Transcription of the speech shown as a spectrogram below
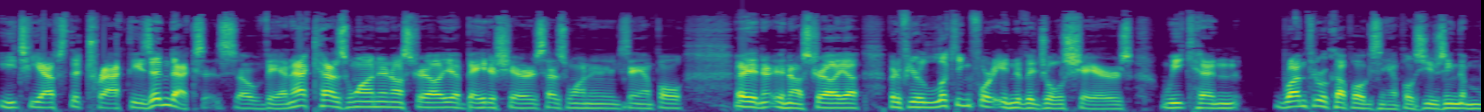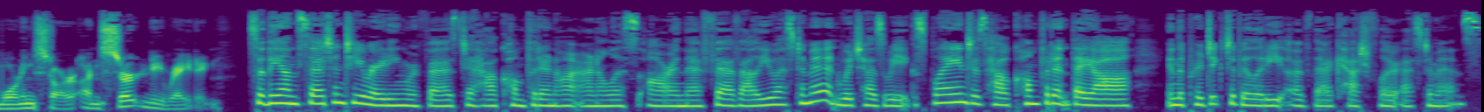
ETFs that track these indexes. So VanEck has one in Australia, BetaShares has one, an example in, in Australia. But if you're looking for individual shares, we can run through a couple examples using the Morningstar uncertainty rating. So the uncertainty rating refers to how confident our analysts are in their fair value estimate, which as we explained is how confident they are in the predictability of their cash flow estimates.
